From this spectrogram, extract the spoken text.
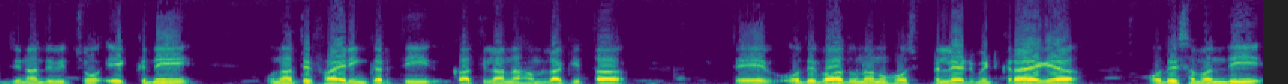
ਜਿਨ੍ਹਾਂ ਦੇ ਵਿੱਚੋਂ ਇੱਕ ਨੇ ਉਹਨਾਂ ਤੇ ਫਾਇਰਿੰਗ ਕਰਤੀ ਕਾਤਿਲਾਨਾ ਹਮਲਾ ਕੀਤਾ ਤੇ ਉਹਦੇ ਬਾਅਦ ਉਹਨਾਂ ਨੂੰ ਹਸਪੀਟਲ ਐਡਮਿਟ ਕਰਾਇਆ ਗਿਆ। ਉਹਦੇ ਸੰਬੰਧੀ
